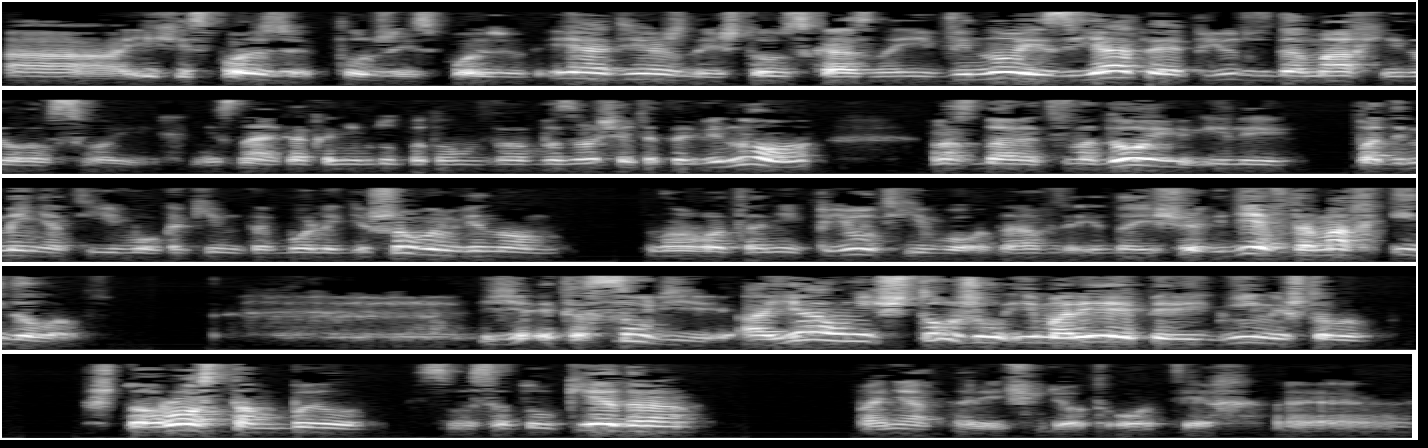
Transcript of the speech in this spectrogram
а их используют, тут же используют и одежды, и что тут сказано, и вино изъятое пьют в домах идолов своих. Не знаю, как они будут потом возвращать это вино, разбавят водой или подменят его каким-то более дешевым вином но вот они пьют его, да, да еще где? В домах идолов. Это судьи. А я уничтожил и Мария перед ними, чтобы, что ростом был с высоту кедра. Понятно, речь идет о тех э,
